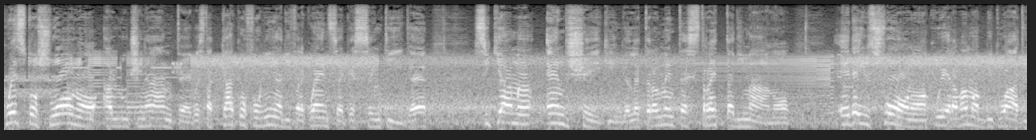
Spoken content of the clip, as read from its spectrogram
Questo suono allucinante, questa cacofonia di frequenze che sentite, si chiama handshaking, letteralmente stretta di mano, ed è il suono a cui eravamo abituati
